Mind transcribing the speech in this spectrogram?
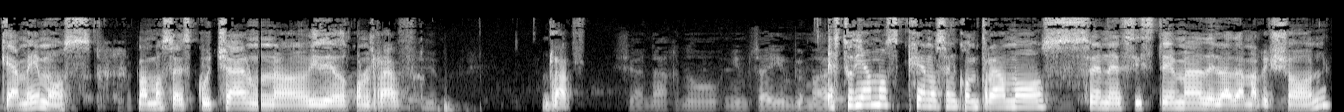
que amemos, vamos a escuchar un video con Rav. Rav. Estudiamos que nos encontramos en el sistema de la Dama Rishon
